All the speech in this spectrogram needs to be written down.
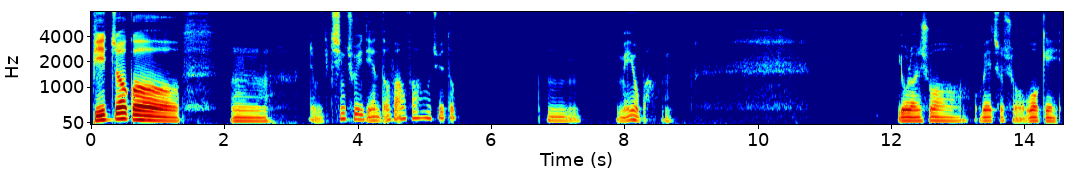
比这个，嗯，좀清楚一点的方法，我觉得，嗯，没有吧，嗯。有人说，我每次说我给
